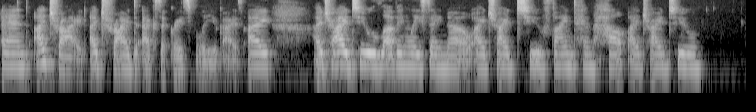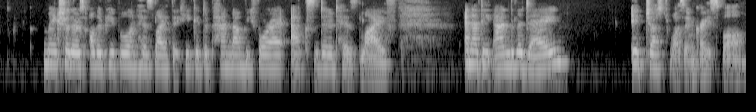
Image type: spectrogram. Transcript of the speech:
and I tried. I tried to exit gracefully, you guys. I I tried to lovingly say no. I tried to find him help. I tried to make sure there's other people in his life that he could depend on before I exited his life. And at the end of the day, it just wasn't graceful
